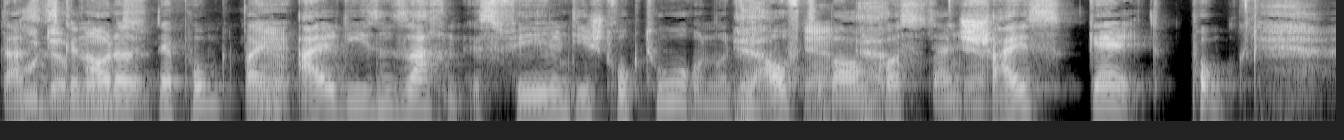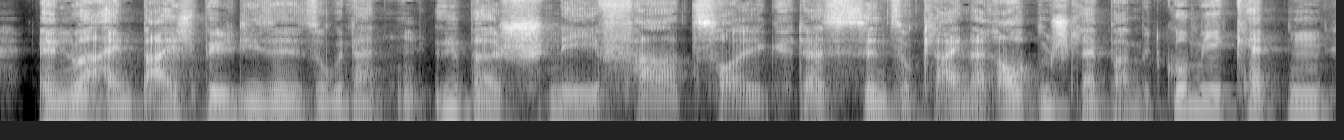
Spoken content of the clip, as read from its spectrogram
das ist genau Punkt. der, der Punkt bei Ja. all diesen Sachen. Es fehlen die Strukturen und die Ja, aufzubauen ja, kostet ein ja. scheiß Geld. Punkt. Äh, Nur ein Beispiel, diese sogenannten Überschneefahrzeuge. Das sind so kleine Raupenschlepper mit Gummiketten,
